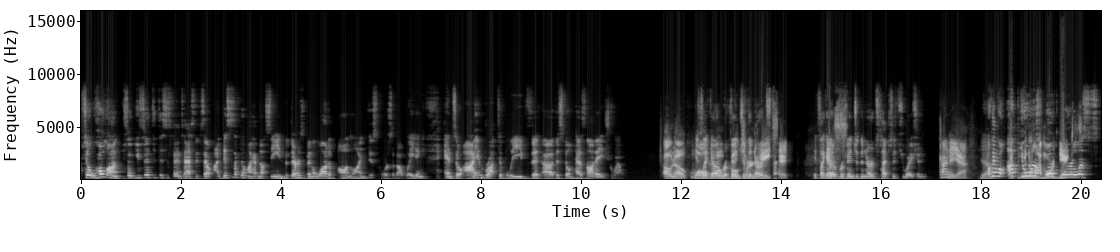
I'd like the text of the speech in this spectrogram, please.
So hold on. So you said that this is fantastic. So I, this is a film I have not seen, but there has been a lot of online discourse about waiting, and so I am brought to believe that uh, this film has not aged well. Oh no. It's like a woke Revenge of the Nerds Hates type. it. It's like a Revenge of the Nerds type situation. Kind of. Yeah. Yeah. Okay, well, up With- with yours, a lot more woke dicks. moralists.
